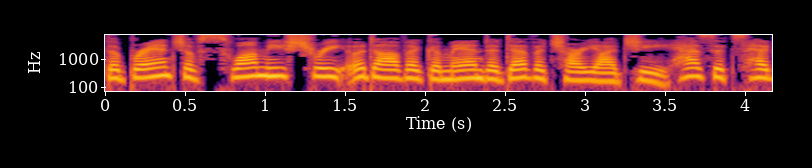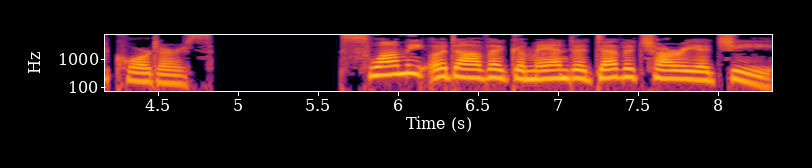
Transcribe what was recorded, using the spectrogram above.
the branch of Swami Sri Uddhava Gamanda Devacharyaji has its headquarters. Swami Uddhava Gamanda Devacharyaji,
